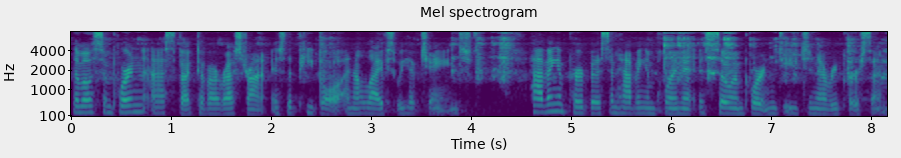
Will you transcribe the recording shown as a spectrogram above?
The most important aspect of our restaurant is the people and the lives we have changed. Having a purpose and having employment is so important to each and every person.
